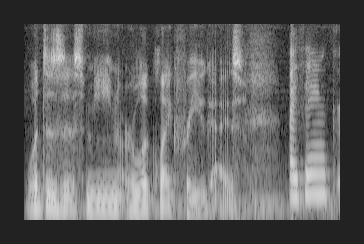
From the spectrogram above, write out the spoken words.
What does this mean or look like for you guys? I think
